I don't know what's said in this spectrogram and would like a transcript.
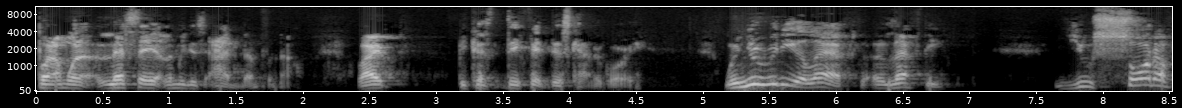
But I'm gonna let's say let me just add them for now, right? Because they fit this category. When you're really a left, a lefty, you sort of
